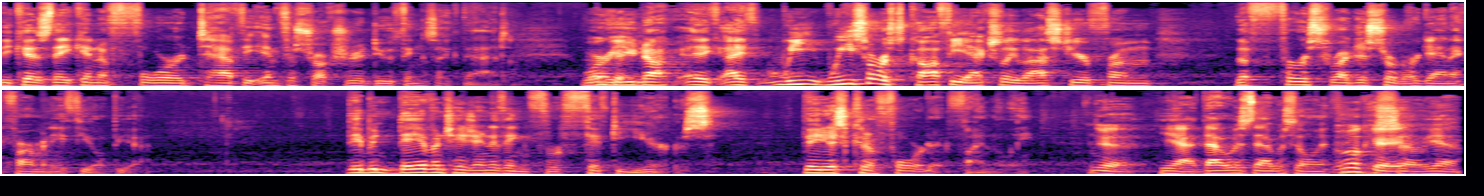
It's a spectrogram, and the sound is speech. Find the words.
because they can afford to have the infrastructure to do things like that. Where Okay. you not, I, I, we we sourced coffee actually last year from the first registered organic farm in Ethiopia. They've been they haven't changed anything for 50 years. They just could afford it finally. Yeah. Yeah, that was that was the only thing. Okay. So yeah.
